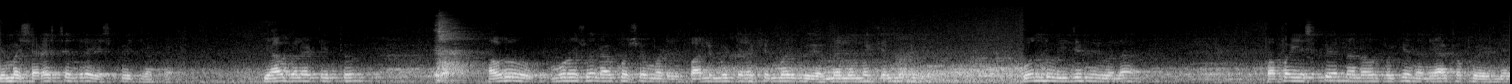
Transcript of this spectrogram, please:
ನಿಮ್ಮ ಶರಶ್ಚಂದ್ರ ಎಸ್ ಪಿ ಇದ್ರಪ್ಪ. ಯಾವ ಗಲಾಟೆ ಇತ್ತು? ಅವರು ಮೂರು ವರ್ಷ, ನಾಲ್ಕು ವರ್ಷ ಮಾಡಿದ್ರು. ಪಾರ್ಲಿಮೆಂಟ್ ಎಲೆಕ್ಷನ್ ಮಾಡಿದ್ರು ಎಂ ಎಲ್ ಎಲೆಕ್ಷನ್ ಮಾಡಿದ್ರು. ಒಂದು ಇದಿರಲಿಲ್ವಲ್ಲ ಪಾಪ ಎಸ್ ಪಿ ನಾನು ಅವ್ರ ಬಗ್ಗೆ ನಾನು ಯಾಕಪ್ಪ ಹೇಳಿ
